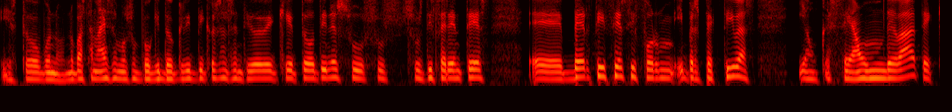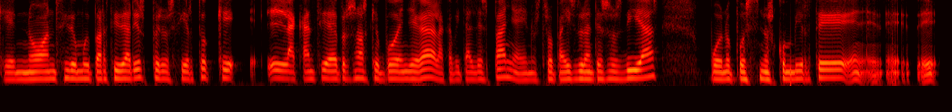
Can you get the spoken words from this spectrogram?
Y esto, bueno, no pasa nada, somos un poquito críticos en el sentido de que todo tiene sus, diferentes eh, vértices y, perspectivas. Y aunque sea un debate que no han sido muy partidarios, pero es cierto que la cantidad de personas que pueden llegar a la capital de España y a nuestro país durante esos días, bueno, pues nos convierte en,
